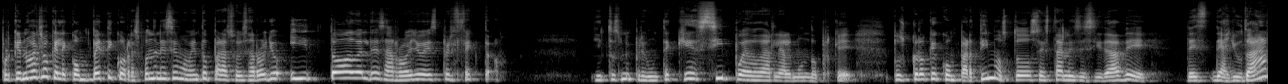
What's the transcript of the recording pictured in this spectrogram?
porque no es lo que le compete y corresponde en ese momento para su desarrollo y todo el desarrollo es perfecto. Y entonces me pregunté qué sí puedo darle al mundo, porque pues creo que compartimos todos esta necesidad de, de ayudar,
